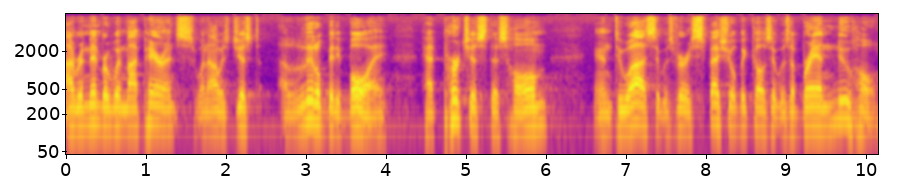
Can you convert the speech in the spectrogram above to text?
I remember when my parents, when I was just a little bitty boy, had purchased this home, And to us, it was very special because it was a brand new home.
